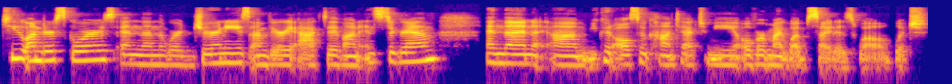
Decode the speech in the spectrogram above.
two underscores and then the word journeys i'm very active on instagram and then um, you could also contact me over my website as well which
